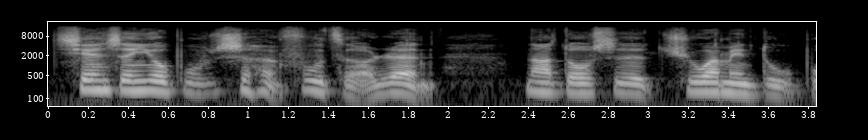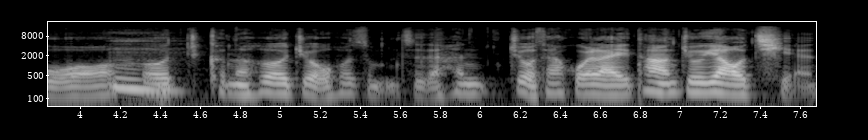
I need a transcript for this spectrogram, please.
先生又不是很负责任，那都是去外面赌博、嗯喝可能喝酒或什么之类，很久才回来一趟就要钱，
